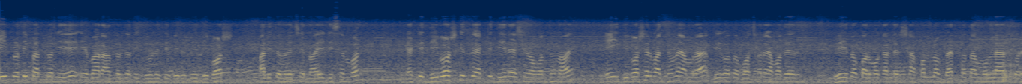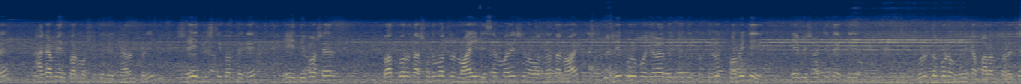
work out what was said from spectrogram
এই প্রতিপাদ্য নিয়ে এবার আন্তর্জাতিক দুর্নীতি বিরোধী দিবস পালিত হয়েছে নয়ই ডিসেম্বর। একটি দিবস কিন্তু একটি দিনে সীমাবদ্ধ নয়। এই দিবসের মাধ্যমে আমরা বিগত বছরে আমাদের গৃহীত কর্মকাণ্ডের সাফল্য, ব্যর্থতা মূল্যায়ন করে আগামীর কর্মসূচি নির্ধারণ করি। সেই দৃষ্টিকোণ থেকে এই দিবসের তৎপরতা শুধুমাত্র নয়ই ডিসেম্বরে সীমাবদ্ধতা নয় শ্রীপুর উপজেলা দুর্নীতি প্রতিরোধ কমিটি এই বিষয়টিতে একটি গুরুত্বপূর্ণ ভূমিকা পালন করেছে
